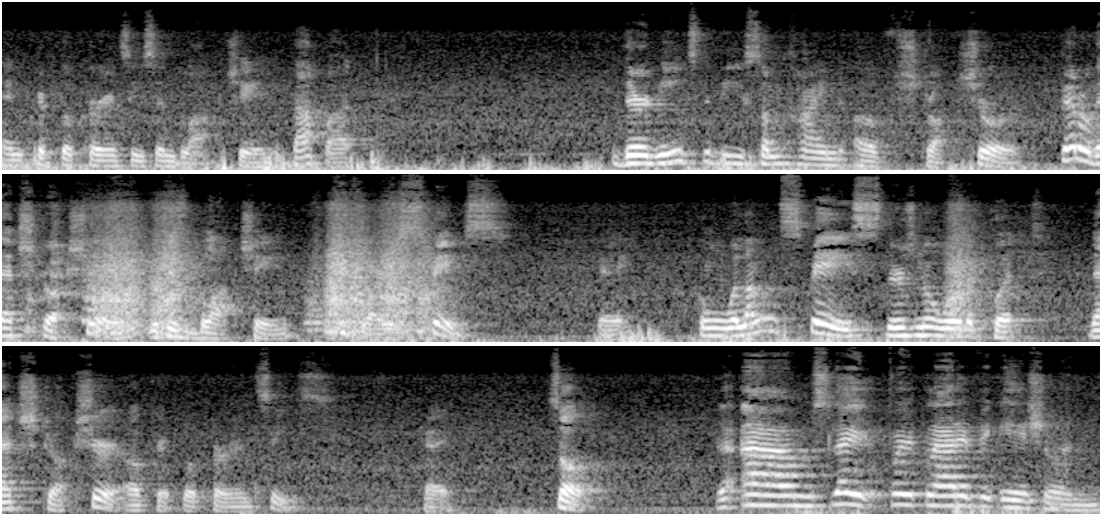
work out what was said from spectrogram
and cryptocurrencies and blockchain dapat there needs to be some kind of structure pero that structure which is blockchain requires space okay kung walang space there's nowhere to put that structure of cryptocurrencies okay so Um, Sly for clarification,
